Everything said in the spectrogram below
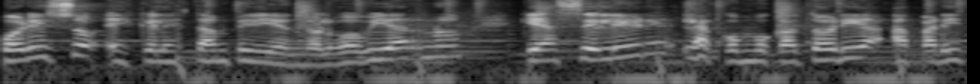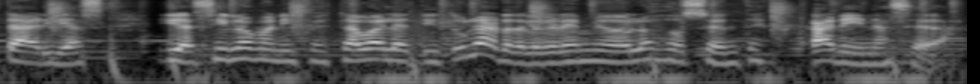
Por eso es que le están pidiendo al gobierno que acelere la convocatoria a paritarias y así lo manifestaba la titular del gremio de los docentes, Karina Sedano.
